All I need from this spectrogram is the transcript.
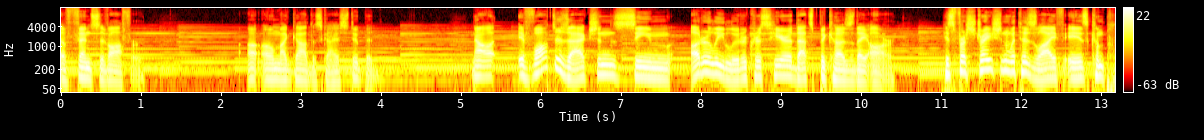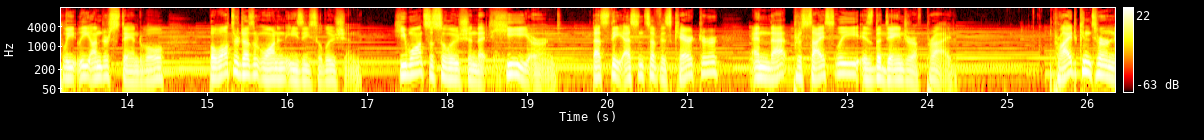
offensive offer. Uh, oh my god, this guy is stupid. Now, if Walter's actions seem utterly ludicrous here, that's because they are. His frustration with his life is completely understandable, but Walter doesn't want an easy solution. He wants a solution that he earned. That's the essence of his character, and that precisely is the danger of pride. Pride can turn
